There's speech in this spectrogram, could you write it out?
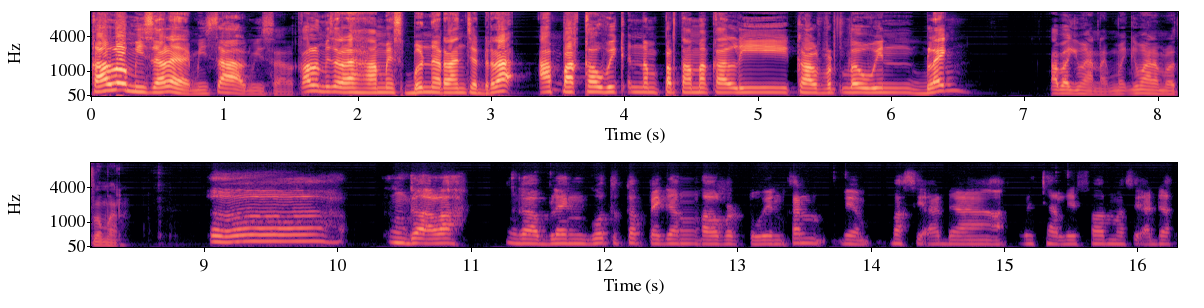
kalau misalnya, misal, misal, kalau misalnya Hames beneran cedera, apakah week 6 pertama kali Calvert Lewin blank? Apa gimana? Gimana menurut lu, Mar? eh enggak lah enggak blank gue tetap pegang Calvert Lewin kan ya masih ada Richarlison masih ada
